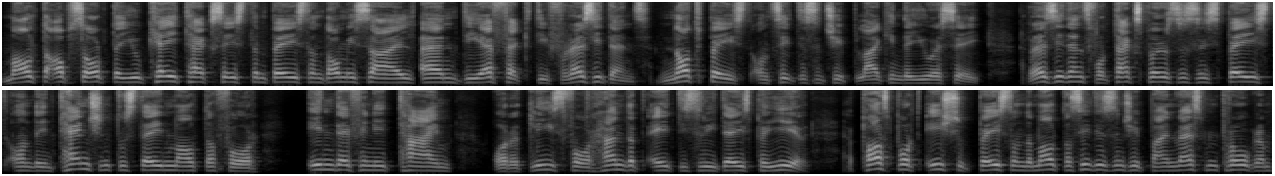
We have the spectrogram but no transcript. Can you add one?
Malta absorbed the UK tax system based on domicile and the effective residence, not based on citizenship like in the USA. Residence for tax purposes is based on the intention to stay in Malta for indefinite time or at least for 183 days per year. A passport issued based on the Malta Citizenship by Investment Program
